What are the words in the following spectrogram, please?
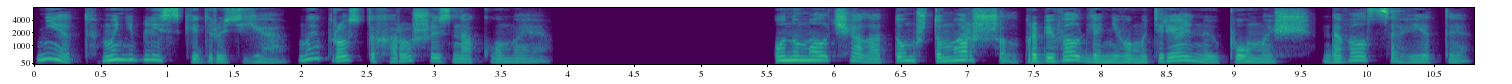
Нет, мы не близкие друзья, мы просто хорошие знакомые. Он умолчал о том, что маршал пробивал для него материальную помощь, давал советы,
